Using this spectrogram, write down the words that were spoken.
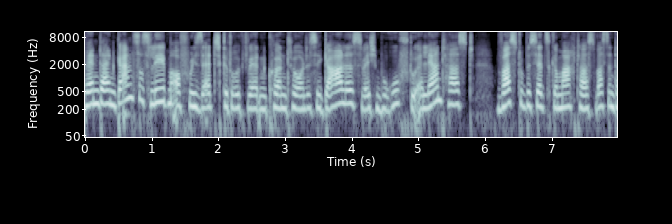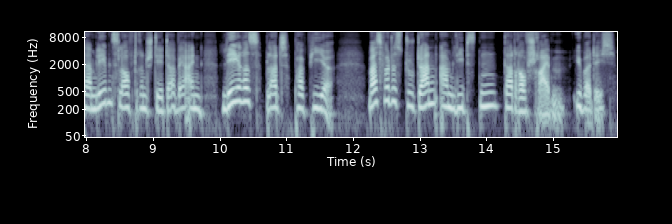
Wenn dein ganzes Leben auf Reset gedrückt werden könnte und es egal ist, welchen Beruf du erlernt hast, was du bis jetzt gemacht hast, was in deinem Lebenslauf drin steht, da wäre ein leeres Blatt Papier. Was würdest du dann am liebsten darauf schreiben über dich?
